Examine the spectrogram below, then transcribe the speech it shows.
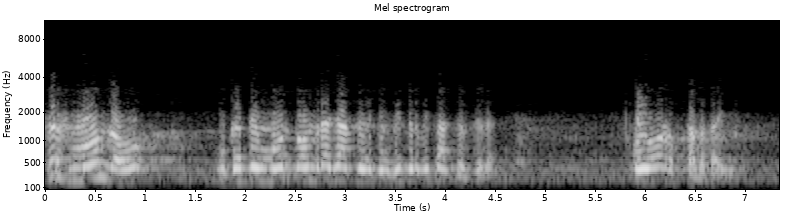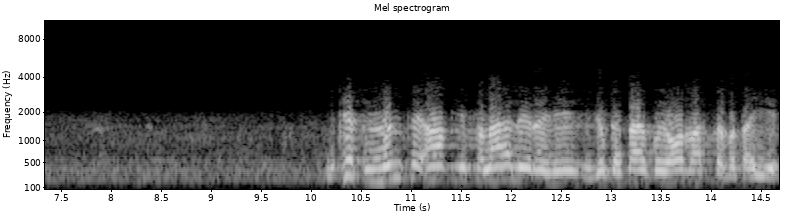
सिर्फ़ मौन रहो। वो कहते हैं, मौन तो हम रह जाते हैं, लेकिन भीतर विचार चलते रहते कोई और रास्ता बताइए। जिस मन से आप ये सलाह ले रहे हैं, जो कहता है, कोई और रास्ता बताइए,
